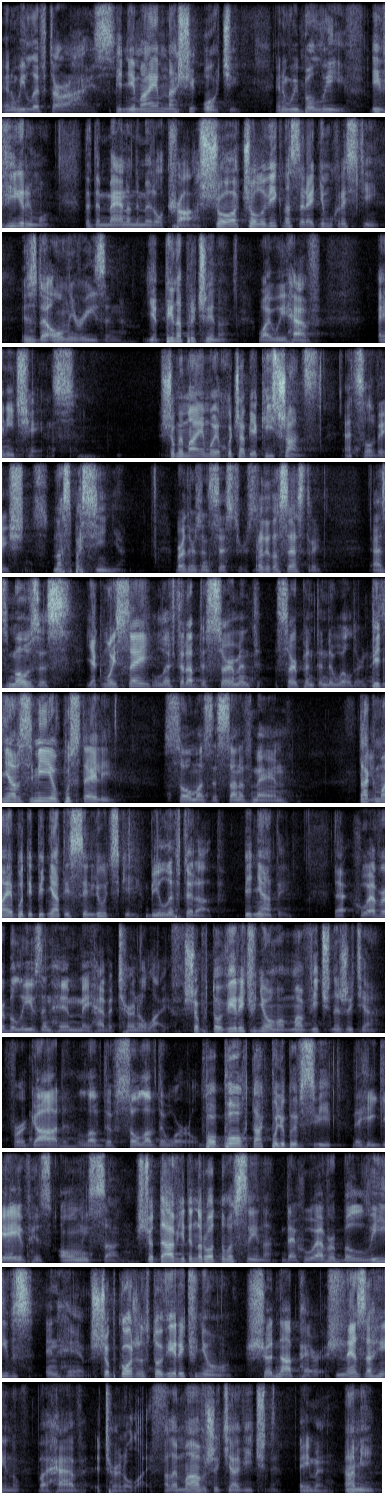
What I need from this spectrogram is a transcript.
and we lift our eyes. Піднімаємо наші очі. And we believe і віримо, that the man on the middle cross що чоловік на середньому хресті is the only reason єдина причина, why we have any chance. що ми маємо хоча б якийсь шанс at salvations. на спасіння. Brothers and sisters, Брати та сестри, as Moses як Мойсей lifted up the serpent, serpent in the wilderness, підняв Змія в пустелі, so must the Son of Man так має бути піднятий син людський, be lifted up, піднятий, that whoever believes in him may have eternal life. щоб хто вірить в нього, мав вічне життя. For God loved the, so loved the world Бо Бог так полюбив світ, that he gave his only Son, що дав єдинородного сина, that whoever believes in him щоб кожен, хто вірить в нього, should not perish, не загинув, but have eternal life. але мав життя вічне. Amen. Амінь.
